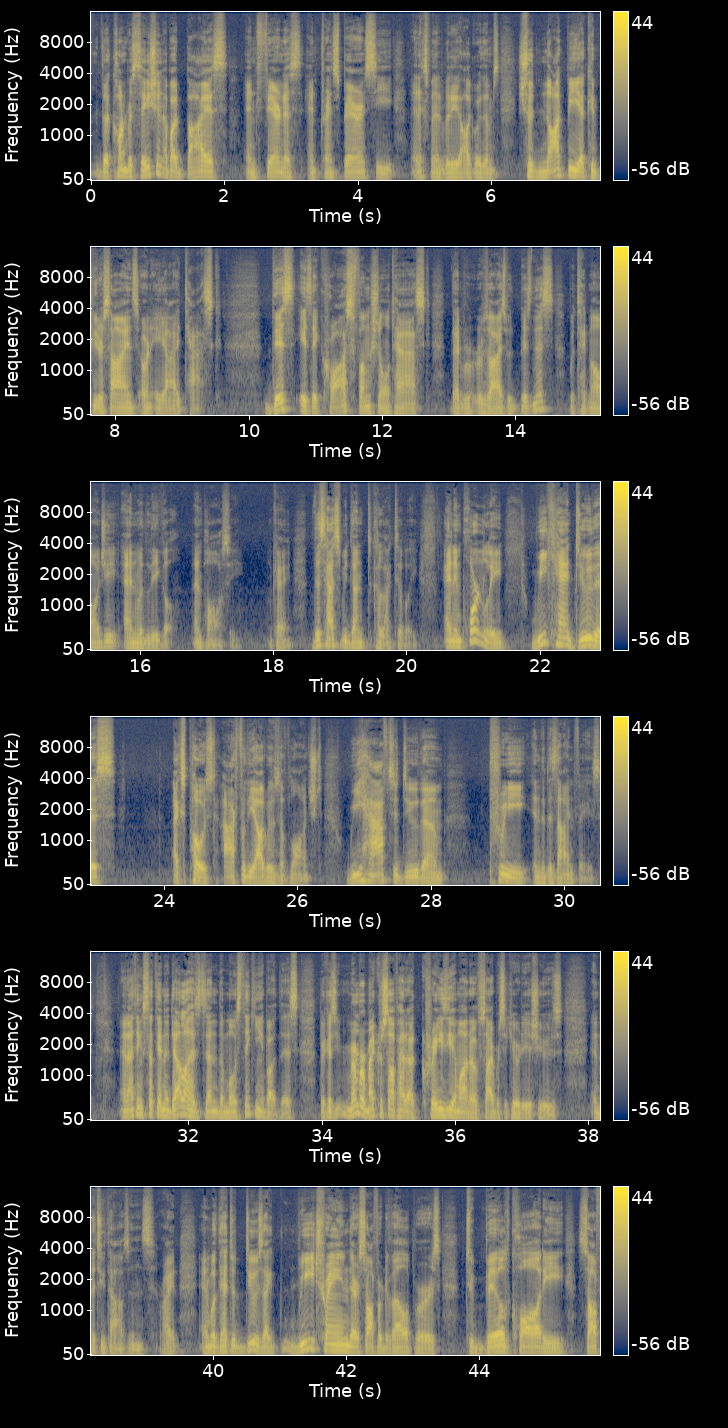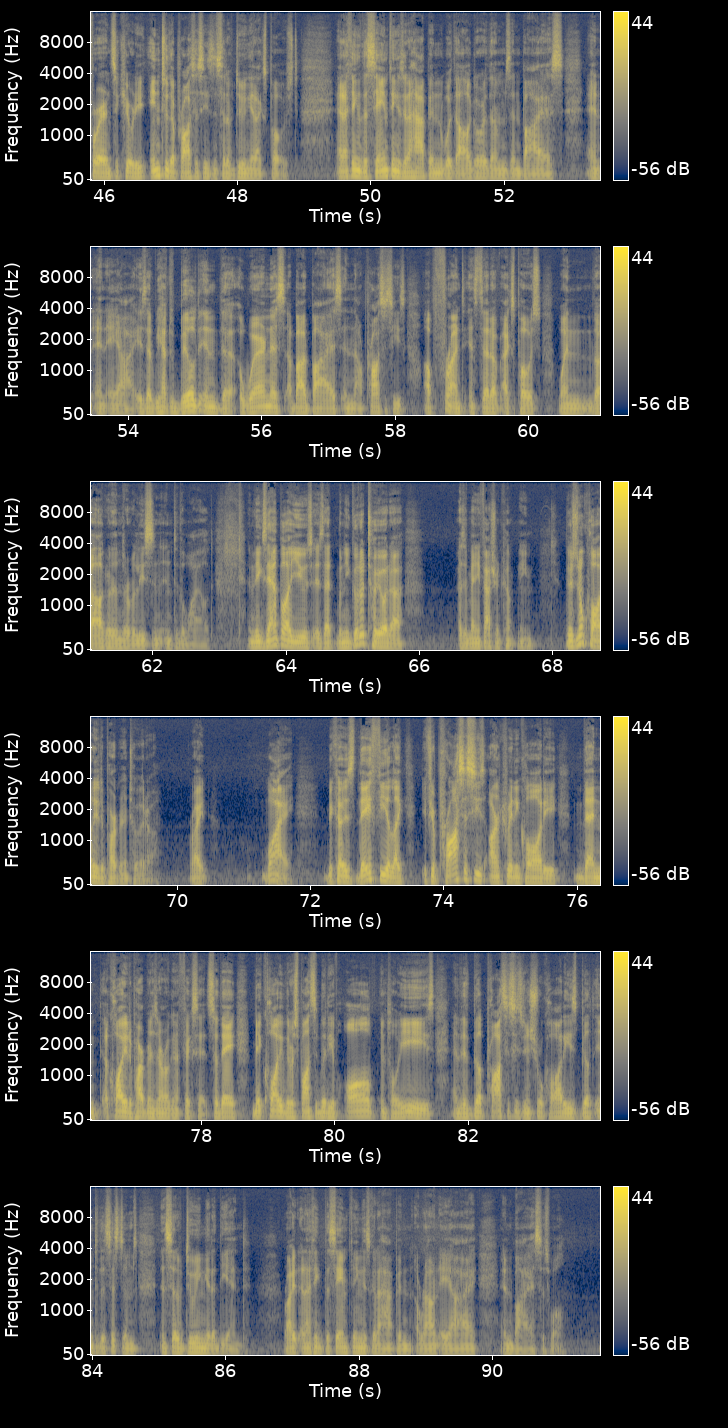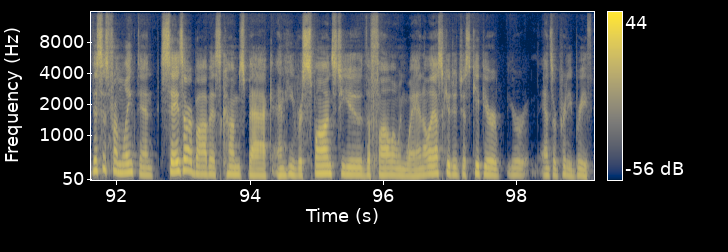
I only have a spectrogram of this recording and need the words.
the conversation about bias and fairness and transparency and explainability algorithms should not be a computer science or an AI task. This is a cross functional task that resides with business, with technology, and with legal and policy. Okay? This has to be done collectively. And importantly, we can't do this ex post after the algorithms have launched. We have to do them pre in the design phase. And I think Satya Nadella has done the most thinking about this because remember, Microsoft had a crazy amount of cybersecurity issues in the 2000s, right? And what they had to do is like retrain their software developers to build quality software and security into the processes instead of doing it ex post. And I think the same thing is going to happen with algorithms and bias and, and AI is that we have to build in the awareness about bias in our processes up front instead of ex post when the algorithms are released in, into the wild. And the example I use is that when you go to Toyota as a manufacturing company, there's no quality department at Toyota, right? Why? Because they feel like if your processes aren't creating quality, then a quality department is never going to fix it. So they make quality the responsibility of all employees, and they've built processes to ensure quality is built into the systems instead of doing it at the end, right? And I think the same thing is going to happen around AI and bias as well. This is from LinkedIn. Cesar Babas comes back and he responds to you the following way. And I'll ask you to just keep your, your answer pretty brief.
